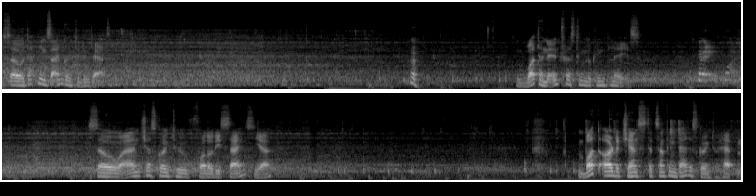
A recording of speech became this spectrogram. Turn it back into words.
So that means I'm going to do that. What an interesting looking place. Hey, what? so I'm just going to follow these signs, yeah. What are the chances that something bad is going to happen?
